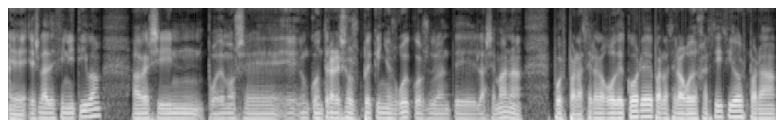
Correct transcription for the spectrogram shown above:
eh, es la definitiva, a ver si podemos eh, encontrar esos pequeños huecos durante la semana, pues para hacer algo de core, para hacer algo de ejercicios, para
